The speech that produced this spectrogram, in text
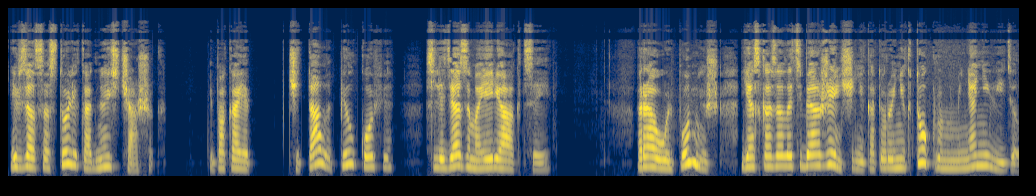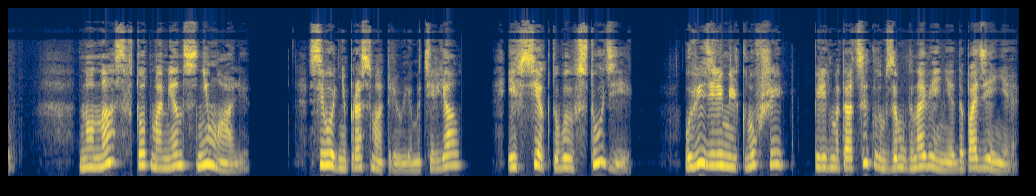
и взял со столика одну из чашек. И пока я читала, пил кофе, следя за моей реакцией. «Рауль, помнишь, я сказала тебе о женщине, которую никто, кроме меня, не видел? Но нас в тот момент снимали. Сегодня просматривали материал, и все, кто был в студии, увидели мелькнувший перед мотоциклом за мгновение до падения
